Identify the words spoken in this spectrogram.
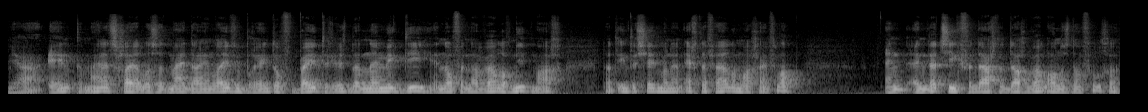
Ja, en kan mij het schelen als het mij daarin leven brengt of beter is, dan neem ik die. En of het nou wel of niet mag, dat interesseert me dan echt even helemaal geen flap. En, en dat zie ik vandaag de dag wel anders dan vroeger.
